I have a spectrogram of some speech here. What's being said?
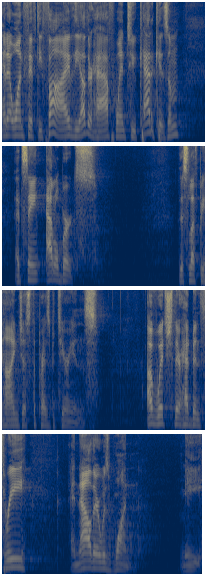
And at 155, the other half went to catechism at St. Adalbert's. This left behind just the Presbyterians, of which there had been three, and now there was one me.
